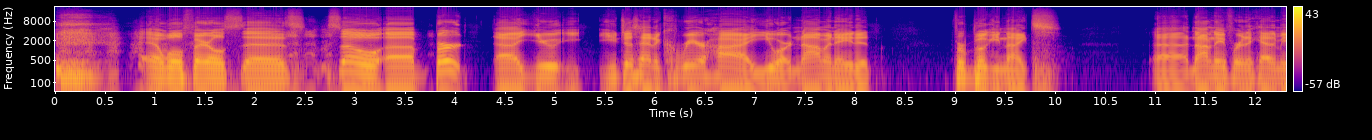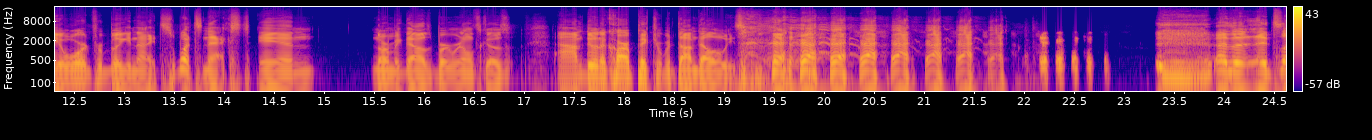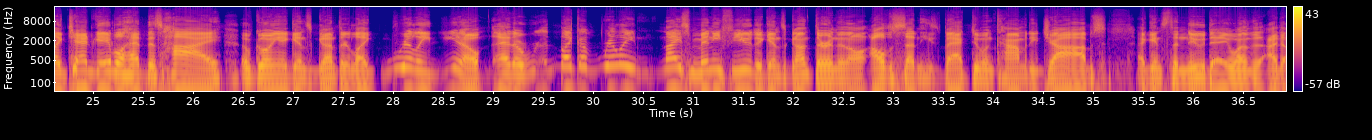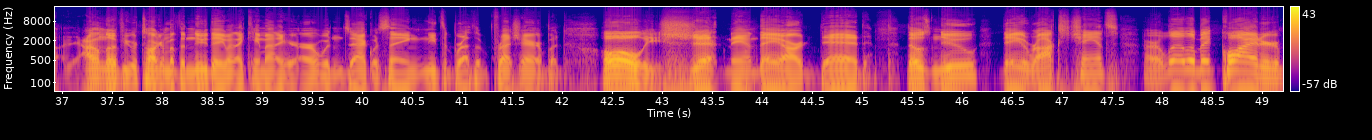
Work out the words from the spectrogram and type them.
and Will Ferrell says, "So, uh, Bert, uh, you you just had a career high. You are nominated for Boogie Nights. Uh, nominated for an Academy Award for Boogie Nights. What's next?" And Norm Macdonald's Burt Reynolds goes, "I'm doing a car picture with Dom DeLuise." A, it's like Chad Gable had this high of going against Gunther, like really, you know, at a like a really nice mini feud against Gunther, and then all, all of a sudden he's back doing comedy jobs against the New Day. One of the I don't, I don't know if you were talking about the New Day when I came out of here, or when Zach was saying needs a breath of fresh air, but holy shit, man, they are dead. Those New Day rocks chants are a little bit quieter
